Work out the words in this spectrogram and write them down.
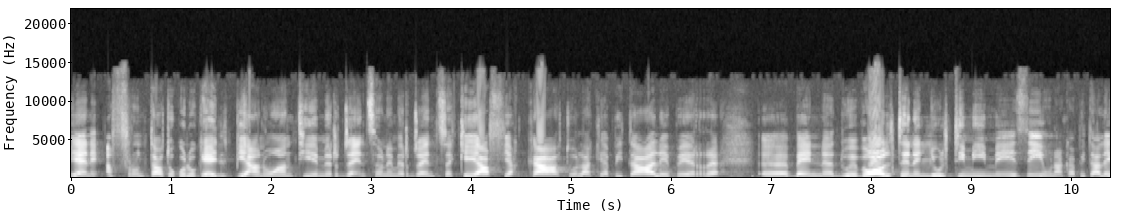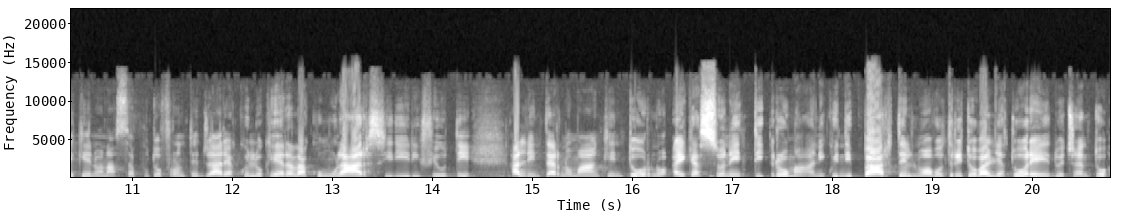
viene affrontato quello che è il piano anti-emergenza, un'emergenza che ha fiaccato la capitale per eh, ben due volte negli ultimi mesi, una capitale che non ha saputo fronteggiare a quello che era l'accumularsi di rifiuti all'interno ma anche intorno ai cassonetti romani, quindi parte il nuovo tritovagliatore e 200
